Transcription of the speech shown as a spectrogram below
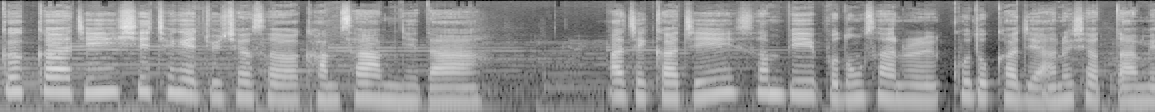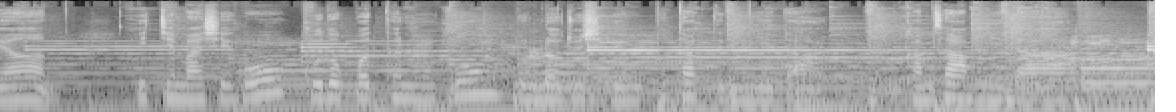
끝까지 시청해 주셔서 감사합니다. 아직까지 선비 부동산을 구독하지 않으셨다면 잊지 마시고 구독 버튼을 꾹 눌러주시길 부탁드립니다. 감사합니다.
